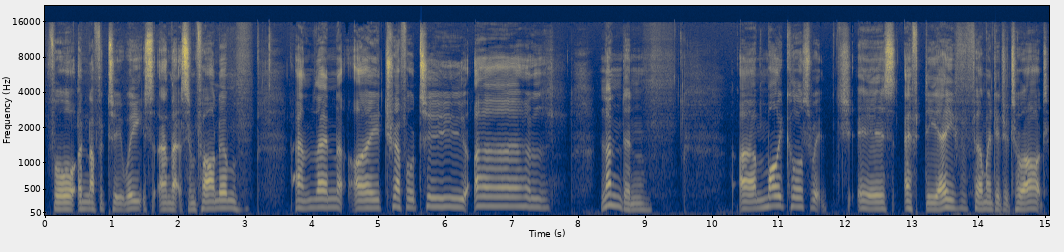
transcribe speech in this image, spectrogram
for another two weeks, and that's in Farnham. And then I travel to uh, London. Uh, my course, which is FDA for Film and Digital Art,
